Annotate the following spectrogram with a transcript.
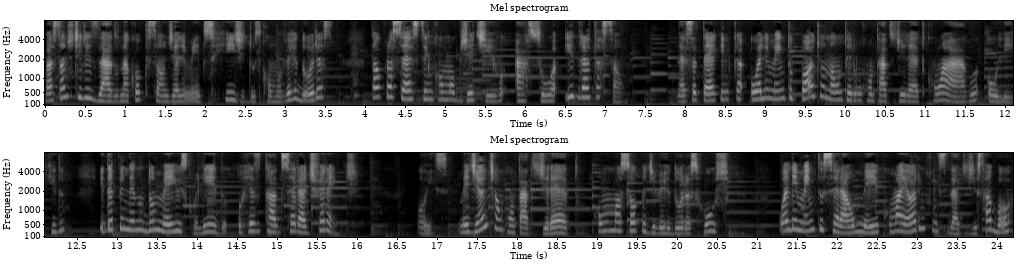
Bastante utilizado na cocção de alimentos rígidos como verduras, tal processo tem como objetivo a sua hidratação Nessa técnica, o alimento pode ou não ter um contato direto com a água ou líquido, e dependendo do meio escolhido, o resultado será diferente. Pois, mediante um contato direto, como uma sopa de verduras rústica, o alimento será o meio com maior intensidade de sabor,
